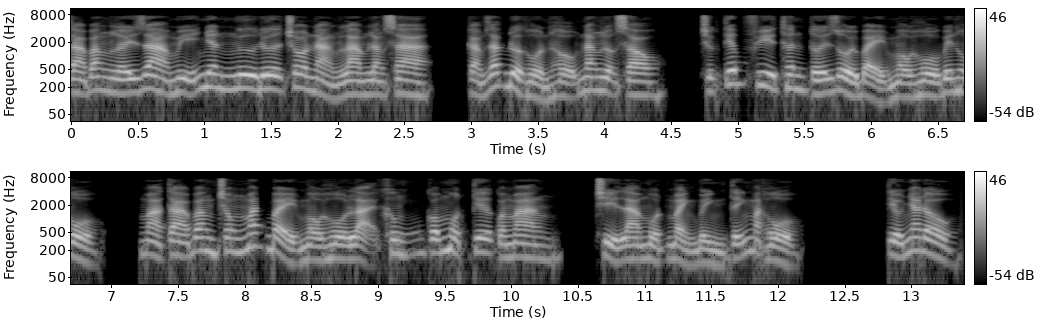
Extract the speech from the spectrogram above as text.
tà băng lấy ra mỹ nhân ngư đưa cho nàng làm lang xa, cảm giác được hồn hậu năng lượng sau, trực tiếp phi thân tới rồi bảy màu hồ bên hồ, mà tà băng trong mắt bảy màu hồ lại không có một tia quan mang, chỉ là một mảnh bình tĩnh mặt hồ. Tiểu nha đầu,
